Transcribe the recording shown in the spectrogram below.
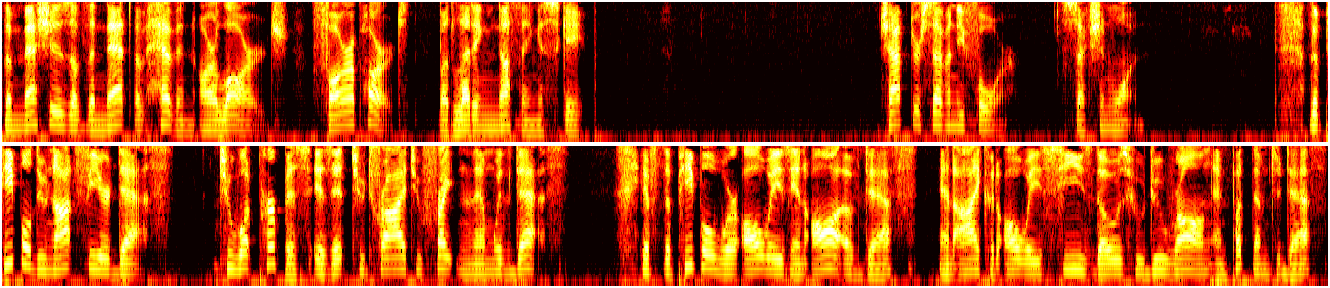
The meshes of the net of heaven are large, far apart, but letting nothing escape. Chapter 74, Section 1 The people do not fear death. To what purpose is it to try to frighten them with death? If the people were always in awe of death, and I could always seize those who do wrong and put them to death,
